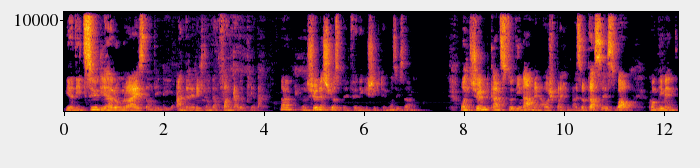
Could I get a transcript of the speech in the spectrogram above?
wie er die Zügel herumreißt und in die andere Richtung davon galoppiert. Ja, ein schönes Schlussbild für die Geschichte, muss ich sagen. Und schön kannst du die Namen aussprechen. Also das ist wow, Kompliment.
